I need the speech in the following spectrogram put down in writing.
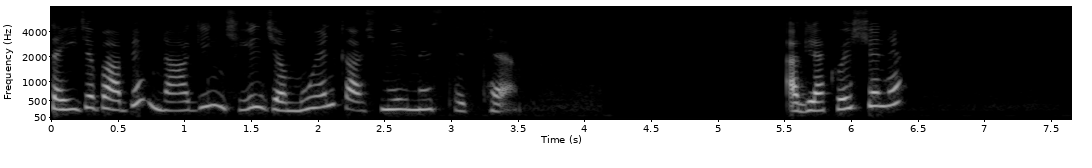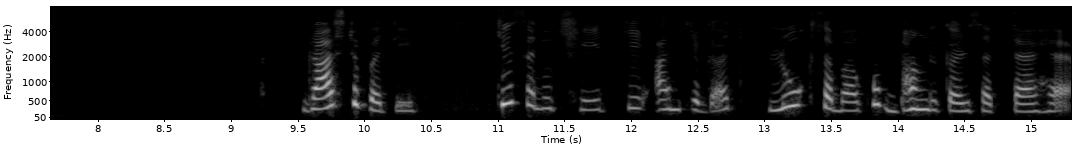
सही जवाब है, नागिन झील जम्मू एंड कश्मीर में स्थित है। अगला क्वेश्चन है। राष्ट्रपति किस अनुच्छेद के अंतर्गत लोकसभा को भंग कर सकता है?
